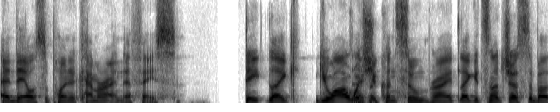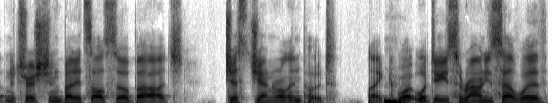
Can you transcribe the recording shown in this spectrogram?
and they also point a camera in their face. They like you are what you consume, right? Like it's not just about nutrition, but it's also about just general input. Like Mhm. what what do you surround yourself with?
